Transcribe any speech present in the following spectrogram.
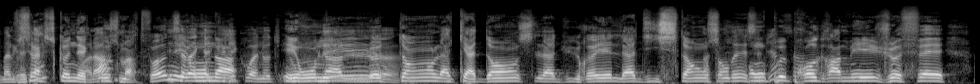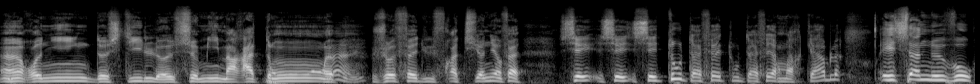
malgré Ça tout. se connecte Voilà. au smartphone Et ça on a, quoi, notre- et nos on a foulées, le euh, temps, la cadence, la durée, la distance. Attendez, on bien, peut ça. programmer, je fais un running de style euh, semi-marathon, Ouais, euh, je fais du fractionné, enfin, c'est tout à fait, tout à fait remarquable. Et ça ne vaut,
